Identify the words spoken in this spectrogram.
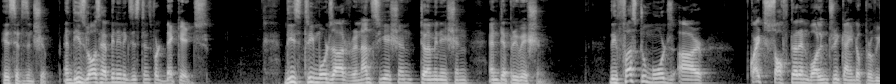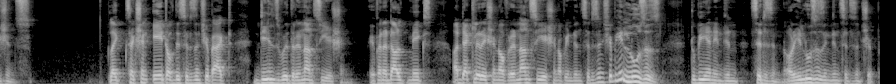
his citizenship. And these laws have been in existence for decades. These three modes are renunciation, termination, and deprivation. The first two modes are quite softer and voluntary kind of provisions. Like Section 8 of the Citizenship Act deals with renunciation. If an adult makes a declaration of renunciation of Indian citizenship, he loses to be an Indian citizen or he loses Indian citizenship.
